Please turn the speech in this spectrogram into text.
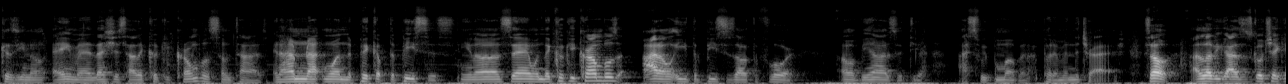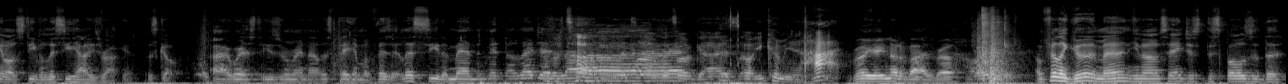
Cause you know, hey man, that's just how the cookie crumbles sometimes. And I'm not one to pick up the pieces. You know what I'm saying? When the cookie crumbles, I don't eat the pieces off the floor. I'm gonna be honest with you. I sweep them up and I put them in the trash. So I love you guys. Let's go check in on Steven. Let's see how he's rocking. Let's go. All right, we're in Steve's room right now. Let's pay him a visit. Let's see the man, the myth, the legend. What's up? What's up? What's up, guys? Oh, you coming in hot. Bro, you already know the vibes, bro. How are you? I'm feeling good, man. You know what I'm saying? Just dispose of the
